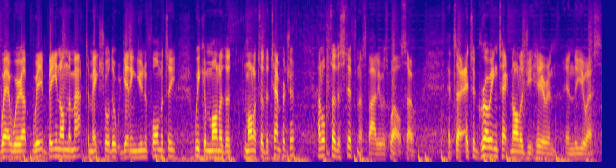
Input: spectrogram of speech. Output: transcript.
where we're up, we've been on the map to make sure that we're getting uniformity. We can monitor monitor the temperature and also the stiffness value as well. So it's a it's a growing technology here in in the US.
